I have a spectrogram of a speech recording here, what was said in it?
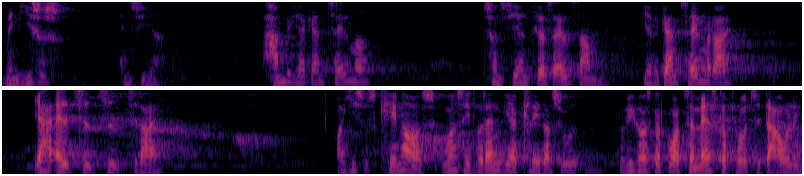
Men Jesus, han siger, ham vil jeg gerne tale med. Sådan siger han til os alle sammen. Jeg vil gerne tale med dig. Jeg har altid tid til dig. Og Jesus kender os, uanset hvordan vi har klædt os ud. For vi kan også godt gå og tage masker på til daglig.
